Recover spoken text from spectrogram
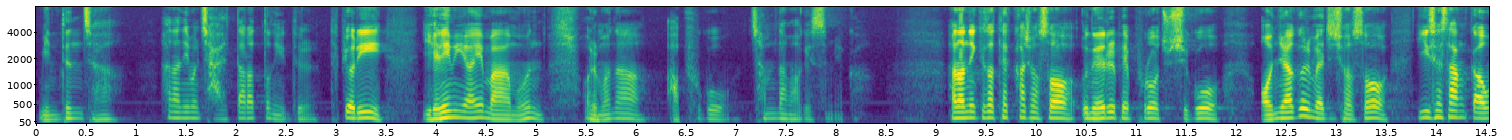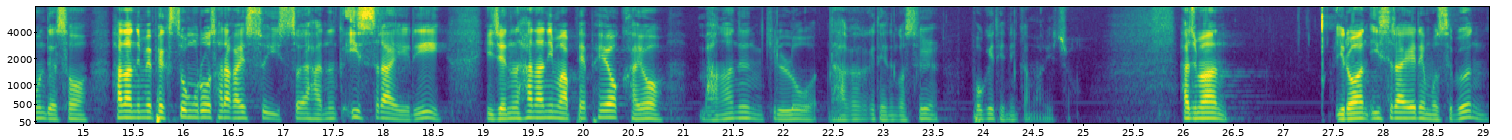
믿는 자, 하나님을 잘 따랐던 이들, 특별히 예레미야의 마음은 얼마나 아프고 참담하겠습니까? 하나님께서 택하셔서 은혜를 베풀어 주시고 언약을 맺으셔서 이 세상 가운데서 하나님의 백성으로 살아갈 수 있어야 하는 그 이스라엘이 이제는 하나님 앞에 패역하여 망하는 길로 나아가게 되는 것을 보게 되니까 말이죠. 하지만 이러한 이스라엘의 모습은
